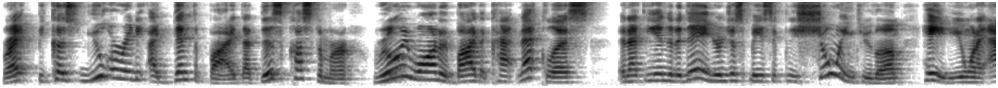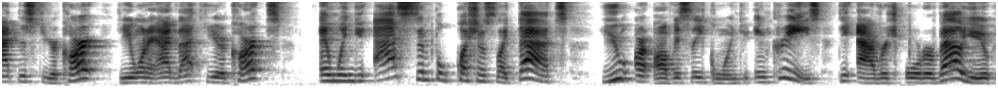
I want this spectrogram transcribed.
right? Because you already identified that this customer really wanted to buy the cat necklace, and at the end of the day, you're just basically showing to them, hey, do you want to add this to your cart? Do you want to add that to your cart? And when you ask simple questions like that, you are obviously going to increase the average order value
